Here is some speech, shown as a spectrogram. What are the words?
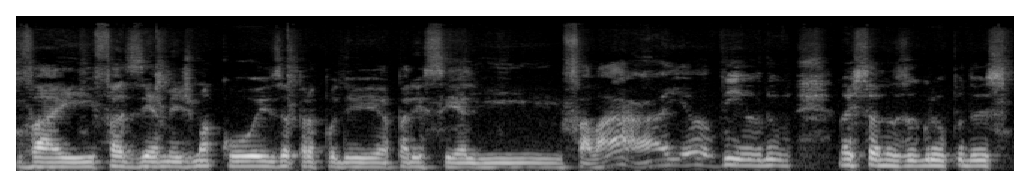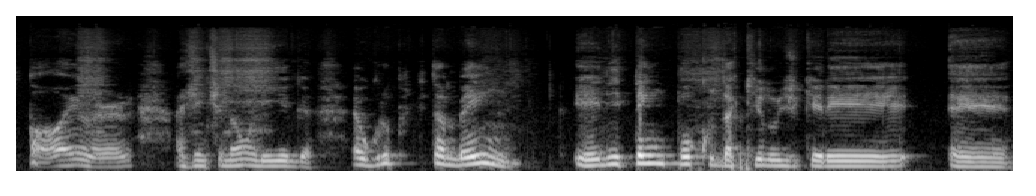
vai fazer a mesma coisa para poder aparecer ali e falar: ah, eu vi, nós somos o grupo do spoiler, a gente não liga. É o grupo que também ele tem um pouco daquilo de querer é,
